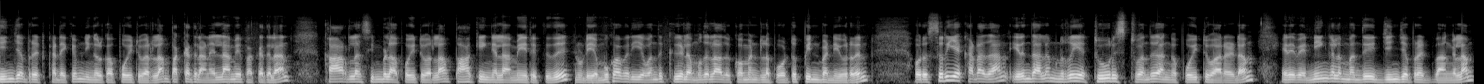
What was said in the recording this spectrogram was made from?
ஜிஞ்சர் பிரெட் கடைக்கும் நீங்கள் போயிட்டு வரலாம். பக்கத்தில் எல்லாமே பக்கத்தில் காரில் சிம்பிளாக போயிட்டு வரலாம். பார்க்கிங் எல்லாமே இருக்குது. என்னுடைய முகவரியை வந்து கீழே முதலாவது கொமெண்டில் போட்டு பின் பண்ணி விடுறேன். ஒரு சிறிய கடை தான் இருந்தாலும் நிறைய டூரிஸ்ட் வந்து அங்கே போயிட்டு வர இடம். எனவே நீங்களும் வந்து ஜிஞ்சர் பிரெட் வாங்கலாம்.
